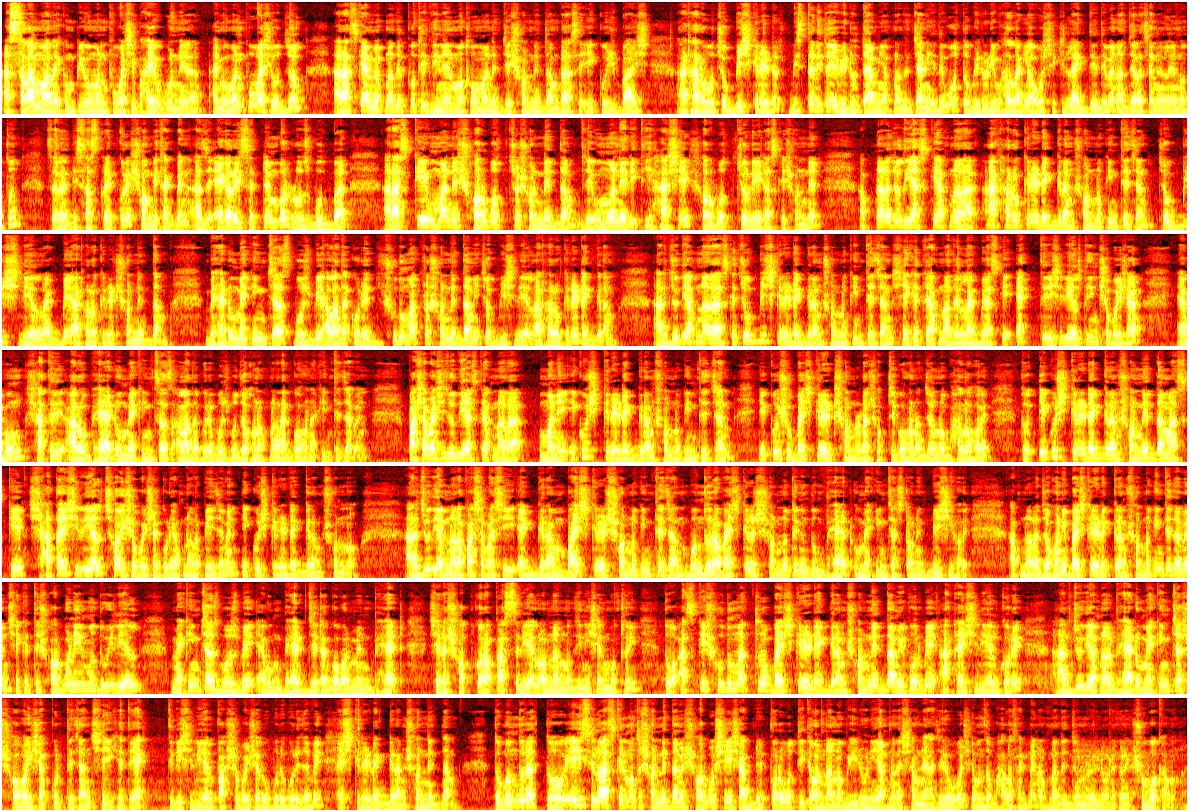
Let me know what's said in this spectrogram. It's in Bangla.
আসসালামু আলাইকুম প্রিয় ওমান প্রবাসী ভাই ও বোনেরা। আমি ওমান প্রবাসী উজ্জ্বল, আর আজকে আমি আপনাদের প্রতিদিনের মতো ওমানের যে স্বর্ণের দামটা আছে একুশ, বাইশ, আঠারো ও চব্বিশ ক্যারেটের, বিস্তারিত এই ভিডিওতে আমি আপনাদের জানিয়ে দেবো। তো ভিডিওটি ভালো লাগলে অবশ্যই একটি লাইক দিয়ে দেবেন, আর যারা চ্যানেলে নতুন, চ্যানেলটি সাবস্ক্রাইব করে সঙ্গে থাকবেন। আজ এগারোই সেপ্টেম্বর, রোজ বুধবার। আর আজকে ওমানের সর্বোচ্চ স্বর্ণের দাম, যে ওমানের ইতিহাসে সর্বোচ্চ রেট আজকে স্বর্ণের আপনারা যদি আজকে আপনারা আঠারো ক্যারেট এক গ্রাম স্বর্ণ কিনতে চান, চব্বিশ রিয়াল লাগবে আঠারো ক্যারেট স্বর্ণের দাম। ভ্যাট ও মেকিং চার্জ বসবে আলাদা করে, শুধুমাত্র স্বর্ণের দামই চব্বিশ রিয়াল, আঠারো ক্যারেট এক গ্রাম। আর যদি আপনারা আজকে চব্বিশ ক্যারেট এক গ্রাম স্বর্ণ কিনতে চান, সেক্ষেত্রে আপনাদের লাগবে আজকে একত্রিশ রিয়াল তিনশো পয়সা এবং সাথে আরও ভ্যাট ও মেকিং চার্জ আলাদা করে বসবো যখন আপনারা গহনা কিনতে যাবেন। পাশাপাশি যদি আজকে আপনারা মানে একুশ ক্যারেট এক গ্রাম স্বর্ণ কিনতে চান, একুশ ও বাইশ ক্যারেট স্বর্ণটা সবচেয়ে গহনার জন্য ভালো হয়। তো একুশ ক্যারেট এক গ্রাম স্বর্ণের দাম আজকে সাতাইশ রিয়াল ছয়শো পয়সা করে আপনারা পেয়ে যাবেন একুশ ক্যারেট এক গ্রাম স্বর্ণ। আর যদি আপনারা পাশাপাশি এক গ্রাম বাইশ ক্যারেট স্বর্ণ কিনতে চান, বন্ধুরা বাইশ ক্যারেট স্বর্ণতে কিন্তু ভ্যাট ও মেকিং চার্জটা অনেক বেশি হয়। আপনারা যখনই বাইশ ক্যারেট, এক গ্রাম স্বর্ণ কিনতে যাবেন, সেক্ষেত্রে সর্বনিম্ন দুই রিয়েল মেকিং চার্জ বসবে এবং ভ্যাট যেটা গভর্নমেন্ট ভ্যাট, সেটা শতকরা পাঁচ রিয়াল অন্যান্য জিনিসের মতোই। তো আজকে শুধুমাত্র বাইশ ক্যারেট, এক গ্রাম স্বর্ণের দামই পড়বে আঠাইশ রিয়াল করে। আর যদি আপনার ভ্যাট ও মেকিং চার্জ সহ হিসাব করতে চান, সেই ক্ষেত্রে একত্রিশ রিয়াল পাঁচশো পয়সার উপরে পড়ে যাবে বাইশ ক্যারেট, এক গ্রাম স্বর্ণের দাম। তো বন্ধুরা, তো এই ছিল আজকের মতো স্বর্ণের দামের সর্বশেষ আপডেট পরবর্তীতে অন্যান্য ভিডিও নিয়ে আপনাদের সামনে হাজির হব। সে মতো ভালো থাকবেন। আপনাদের জন্য রইল অনেক অনেক শুভকামনা।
